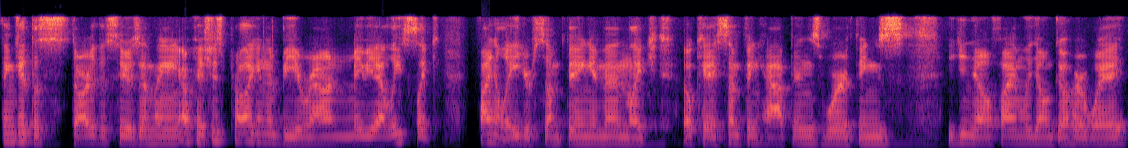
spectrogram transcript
think at the start of the series, I'm thinking, okay, she's probably going to be around, maybe at least like final eight or something, and then like okay, something happens where things you know finally don't go her way.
